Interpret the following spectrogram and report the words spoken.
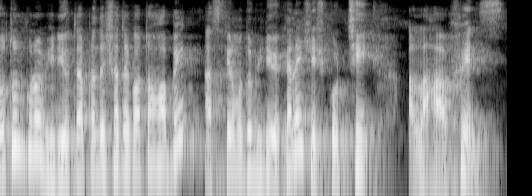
নতুন কোনো ভিডিওতে আপনাদের সাথে কথা হবে। আজকের মতো ভিডিও এখানেই শেষ করছি। আল্লাহ হাফেজ।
